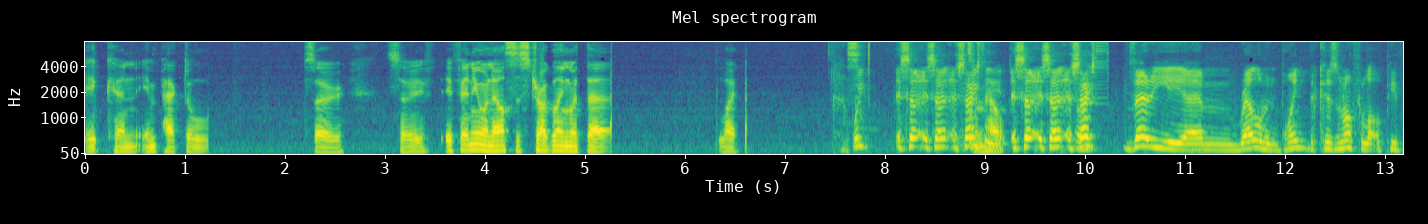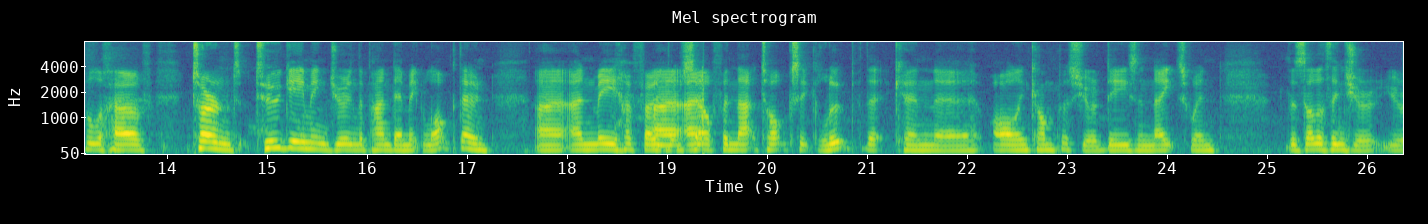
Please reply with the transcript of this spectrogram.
it can impact a lot. So, so if, if anyone else is struggling with that, like, We, it's a, it's a, it's actually, help. it's a, it's a, it's actually very um, relevant point because an awful lot of people have turned to gaming during the pandemic lockdown. Uh, and may have found Uh, uh, themselves in that toxic loop that can uh, all encompass your days and nights when there's other things you you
